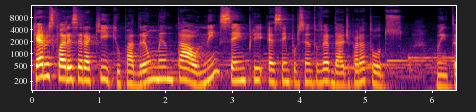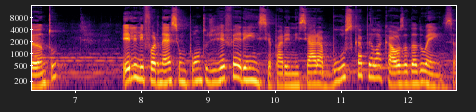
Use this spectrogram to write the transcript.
Quero esclarecer aqui que o padrão mental nem sempre é 100% verdade para todos. No entanto, ele lhe fornece um ponto de referência para iniciar a busca pela causa da doença.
